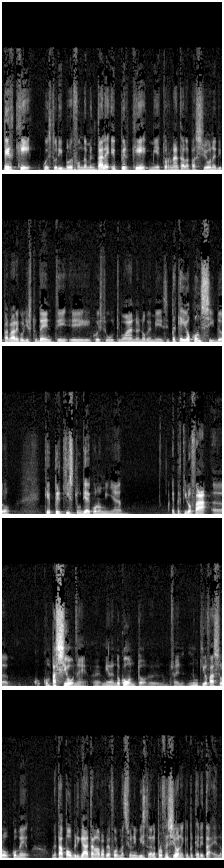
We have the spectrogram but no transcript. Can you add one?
Perché questo libro è fondamentale e perché mi è tornata la passione di parlare con gli studenti in questo ultimo anno e nove mesi? Perché io considero che per chi studia economia e per chi lo fa eh, con passione, eh, mi rendo conto, eh, cioè non chi lo fa solo come una tappa obbligata nella propria formazione in vista della professione, che per carità è il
